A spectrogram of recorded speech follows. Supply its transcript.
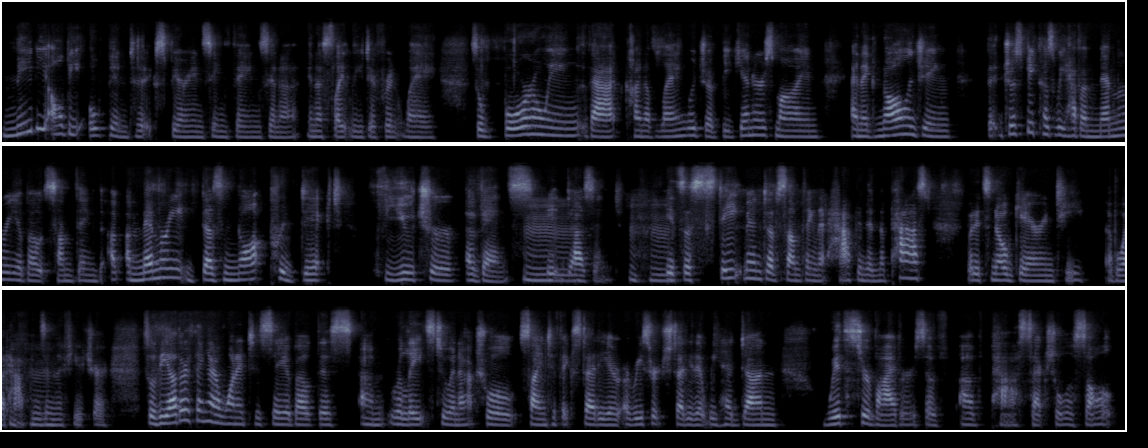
maybe I'll be open to experiencing things in a in a slightly different way. So borrowing that kind of language of beginner's mind and acknowledging that just because we have a memory about something, a, memory does not predict future events. Mm. It doesn't. Mm-hmm. It's a statement of something that happened in the past, but it's no guarantee of what happens mm-hmm. in the future. So, the other thing I wanted to say about this um, relates to an actual scientific study, a, a, research study that we had done with survivors of, of past sexual assault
